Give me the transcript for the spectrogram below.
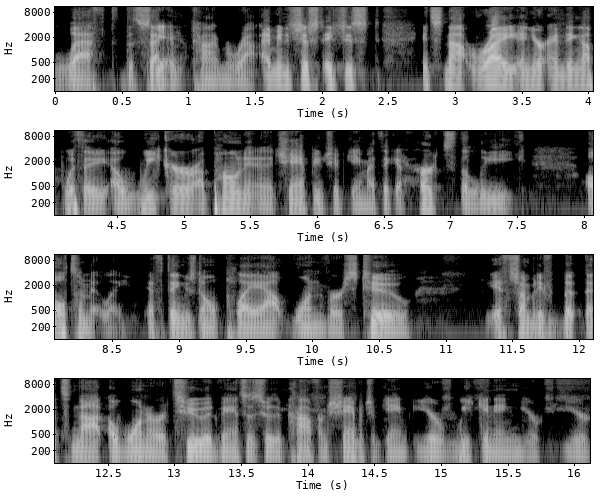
left the second time around. I mean, it's just it's just it's not right, and you're ending up with a, a weaker opponent in a championship game. I think it hurts the league ultimately if things don't play out one versus two if somebody that- that's not a one or a two advances to the conference championship game, you're weakening your your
